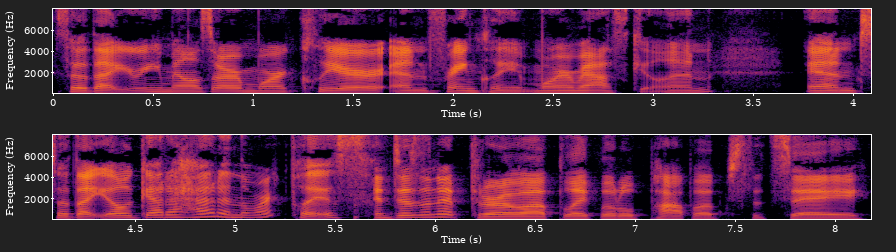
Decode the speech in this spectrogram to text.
so that your emails are more clear and frankly more masculine and so that you'll get ahead in the workplace. And doesn't it throw up like little pop-ups that say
